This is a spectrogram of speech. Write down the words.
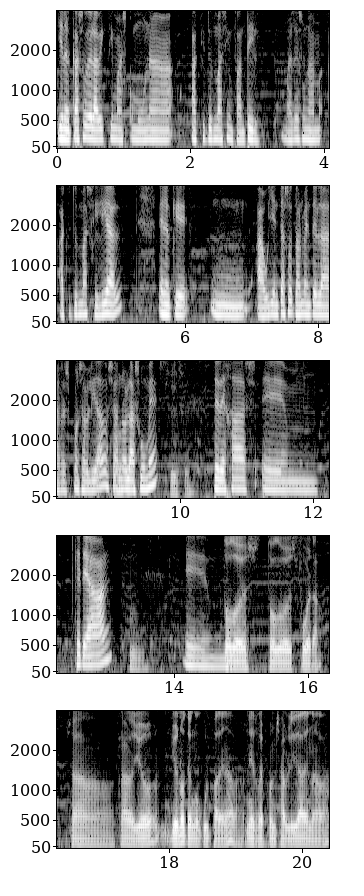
y en el caso de la víctima es como una actitud más infantil, ¿vale? Es una actitud más filial en el que mm, ahuyentas totalmente la responsabilidad, o sea, no la asumes, Sí, sí. te dejas em, que te hagan. Mm. em, Todo es todo es fuera. O sea, claro, yo yo no tengo culpa de nada, ni responsabilidad de nada.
